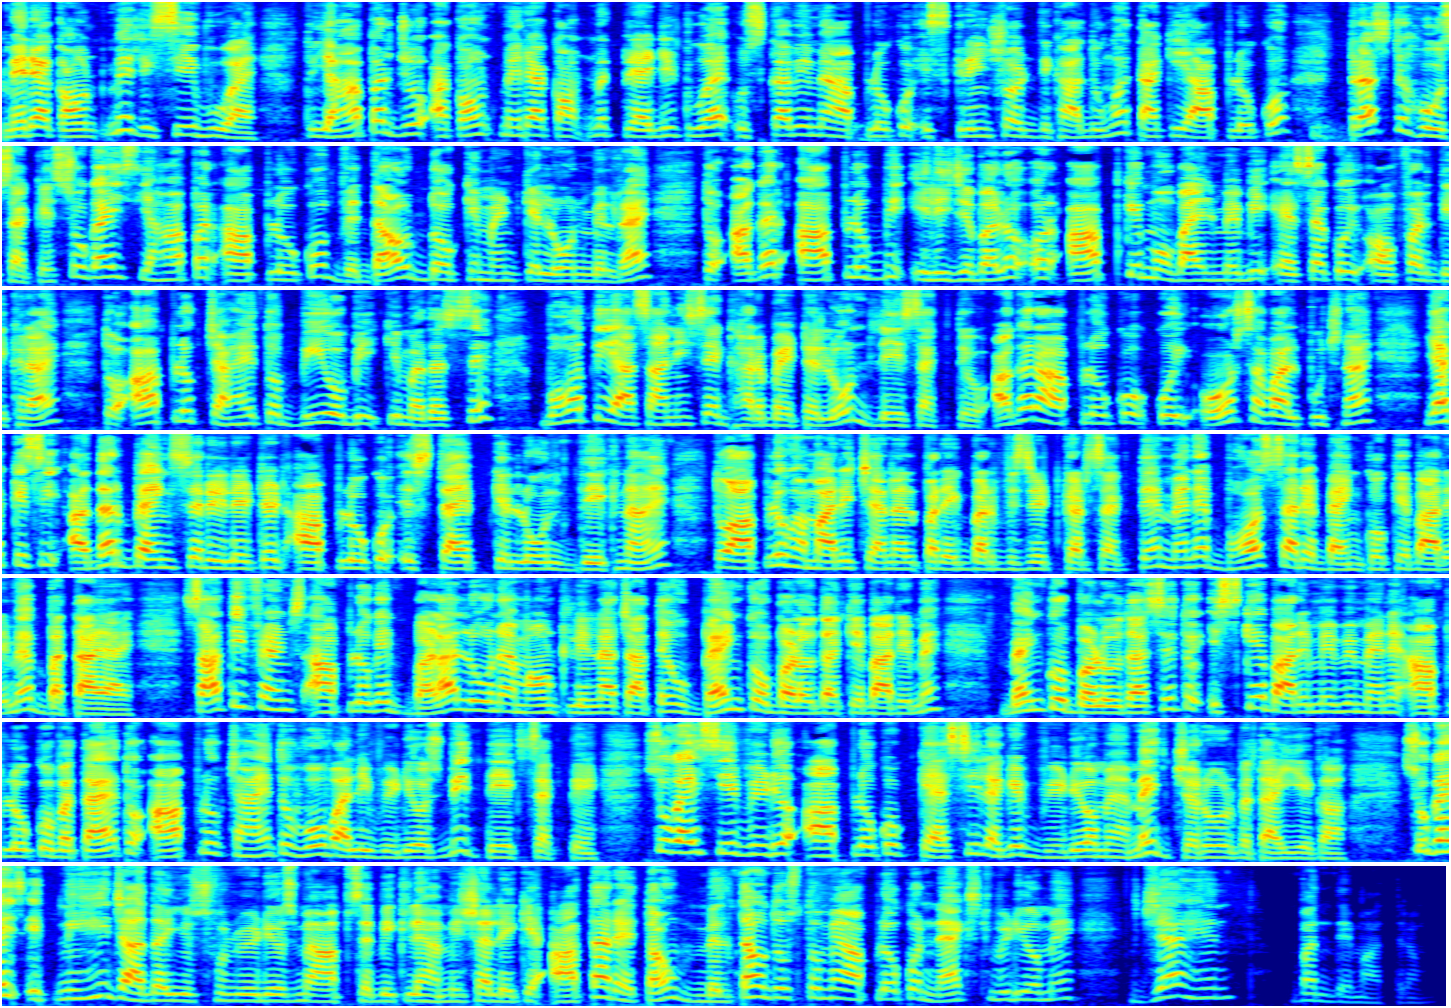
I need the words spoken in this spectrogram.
मेरे अकाउंट में रिसीव हुआ है। तो यहाँ पर जो अकाउंट मेरे अकाउंट में क्रेडिट हुआ है, उसका भी मैं आप लोग को स्क्रीनशॉट दिखा दूँगा ताकि आप लोग को ट्रस्ट हो सके। सो गाइस यहाँ पर आप लोग को विदाउट डॉक्यूमेंट के लोन मिल रहा है। तो अगर आप लोग भी एलिजिबल हो और आपके मोबाइल में भी ऐसा कोई ऑफ़र दिख रहा है तो आप लोग चाहे तो BOB की मदद से बहुत ही आसानी से घर बैठे लोन ले सकते हो। अगर आप लोग को कोई और सवाल पूछना है या किसी अदर बैंक से रिलेटेड आप लोग को इस टाइप के लोन देखना है तो आप लोग हमारे चैनल पर एक बार विज़िट कर सकते हैं। मैंने बहुत सारे बैंकों के बारे में बताया है। साथ ही फ्रेंड्स आप लोग एक बड़ा लोन अमाउंट लेना चाहते हो बैंक ऑफ़ बड़ौदा के बारे में। बैंक ऑफ़ बड़ौदा से तो इसके बारे में भी मैंने आप लोग को बताया तो आप लोग चाहें तो वो वाली वीडियोस भी देख सकते हैं। सो गाइस ये वीडियो आप लोग को कैसी लगे वीडियो में हमें ज़रूर बताइएगा। सो गाइस इतनी ही ज़्यादा यूजफुल वीडियोज़ में आप सभी के लिए हमेशा लेके आता रहता हूँ। मिलता हूँ दोस्तों मैं आप लोग को नेक्स्ट वीडियो में। जय हिंद, वंदे मातरम।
